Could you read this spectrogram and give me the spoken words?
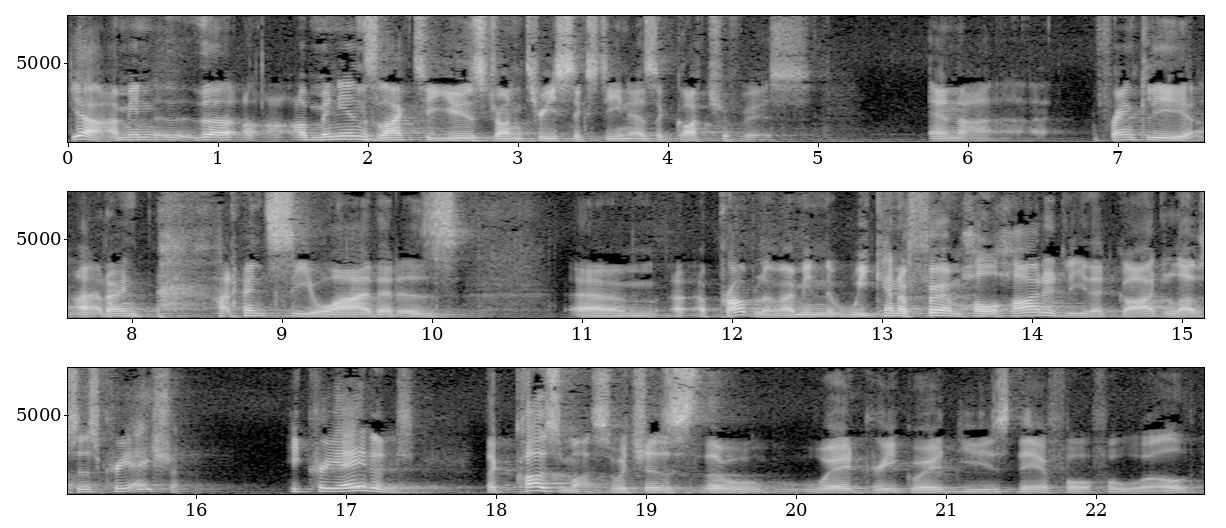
Yeah, I mean, the Arminians like to use John 3.16 as a gotcha verse. And uh, frankly, I don't, I don't see why that is um, a, a problem. I mean, we can affirm wholeheartedly that God loves his creation. He created the cosmos, which is the word, Greek word used there for, for world.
